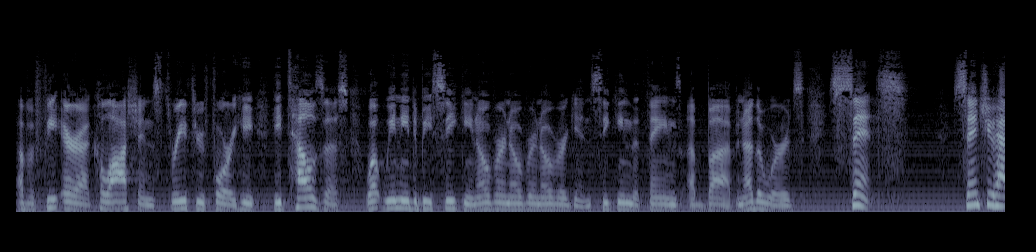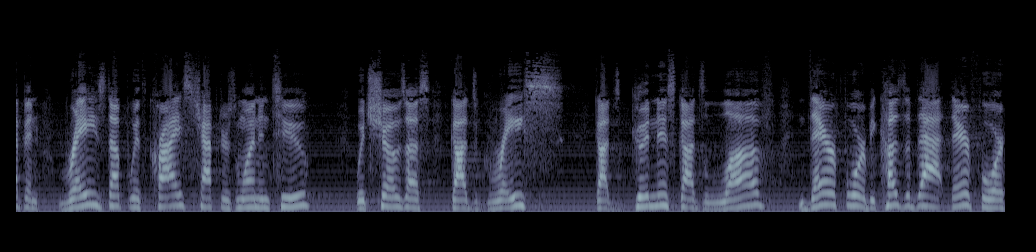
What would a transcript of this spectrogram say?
of uh, Colossians 3 through 4. He, he tells us what we need to be seeking over and over and over again, seeking the things above. In other words, since, since you have been raised up with Christ, chapters 1 and 2, which shows us God's grace, God's goodness, God's love, therefore, because of that, therefore,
